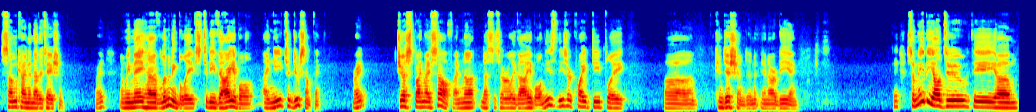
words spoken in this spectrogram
some kind of meditation, right? And we may have limiting beliefs to be valuable. I need to do something, right? Just by myself, I'm not necessarily valuable. And these these are quite deeply uh, conditioned in, in our being. Okay, so maybe I'll do the, um,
